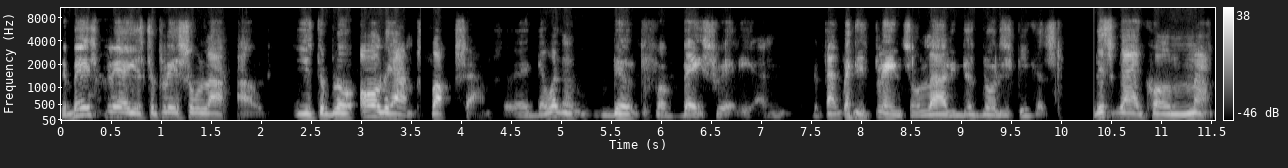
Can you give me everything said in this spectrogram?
The bass player used to play so loud, he used to blow all the amps, box amps. They wasn't built for bass really. And the fact that he's playing so loud, he just blows the speakers. This guy called Matt,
